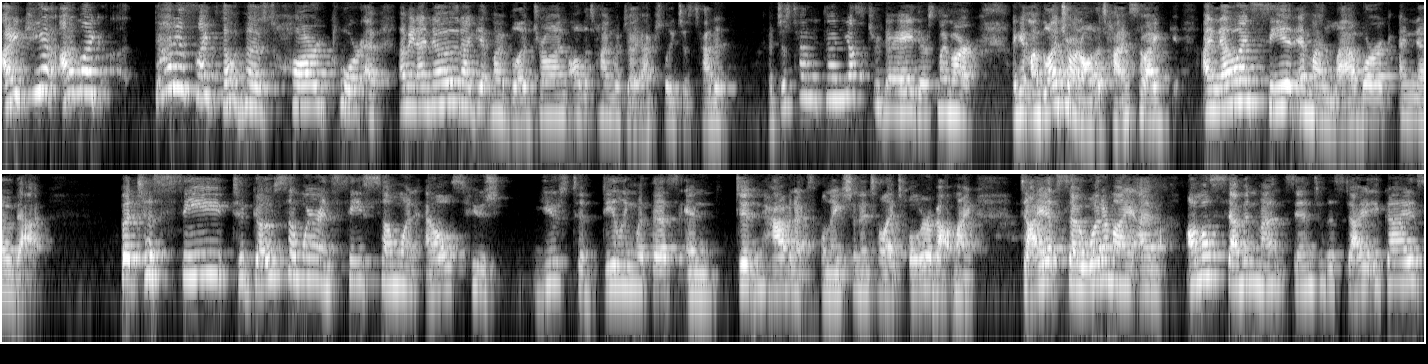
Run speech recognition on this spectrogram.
I can't, I'm like, that is like the most hardcore. I mean, I know that I get my blood drawn all the time, which I actually just had it. I just had it done yesterday. There's my mark. I get my blood drawn all the time, so I I know I see it in my lab work. I know that. But to see to go somewhere and see someone else who's used to dealing with this and didn't have an explanation until I told her about my diet. So what am I? I'm almost seven months into this diet, you guys.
